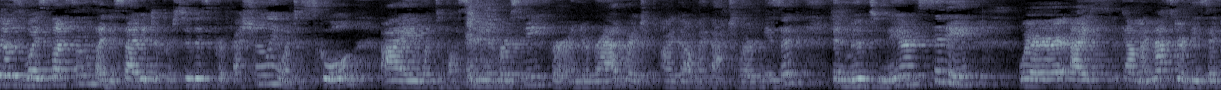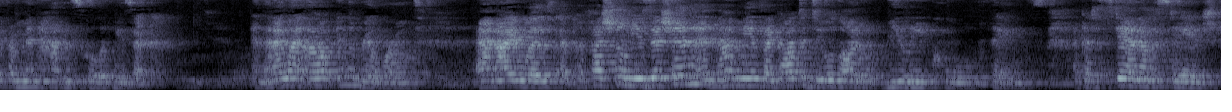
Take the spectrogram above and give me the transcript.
those voice lessons, I decided to pursue this professionally. I went to school. I went to Boston University for undergrad, where I got my Bachelor of Music, then moved to New York City, where I got my Master of Music from Manhattan School of Music. And then I went out in the real world. And I was a professional musician, and that means I got to do a lot of really cool things. I got to stand on a stage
